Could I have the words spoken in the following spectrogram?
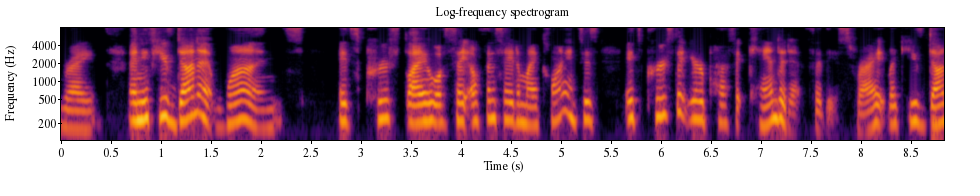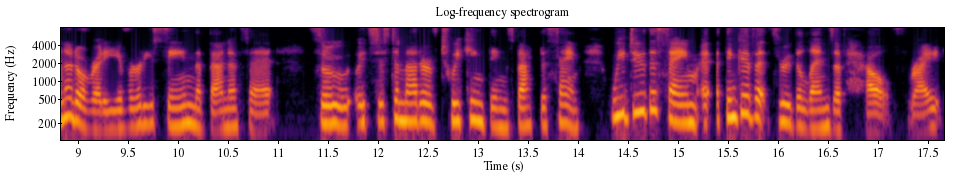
Right. And if you've done it once, it's proof i will say often say to my clients is it's proof that you're a perfect candidate for this right like you've done it already you've already seen the benefit so it's just a matter of tweaking things back the same we do the same i think of it through the lens of health right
